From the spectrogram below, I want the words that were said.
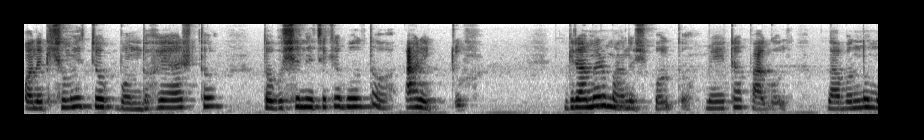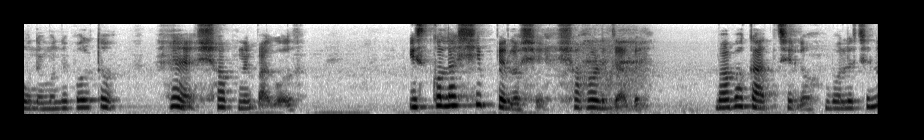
অনেক সময় চোখ বন্ধ হয়ে আসতো, তবু সে নিজেকে বলতো, আর একটু। গ্রামের মানুষ বলতো, মেয়েটা পাগল। লাবণ্য মনে মনে বলতো হ্যাঁ স্বপ্নে পাগল। স্কলারশিপ পেল সে, শহরে যাবে। বাবা কাঁদছিল, বলেছিল,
